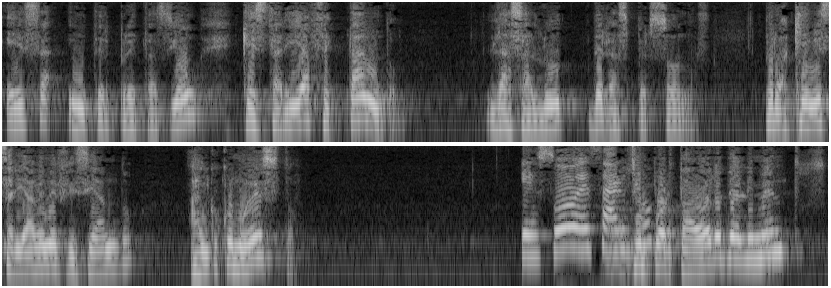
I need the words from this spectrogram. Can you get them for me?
esa interpretación que estaría afectando la salud de las personas. Pero ¿a quién estaría beneficiando algo como esto? Eso es algo. los importadores de alimentos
